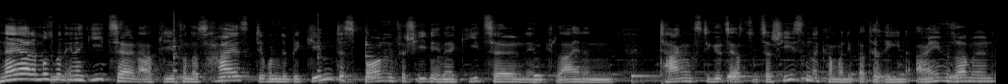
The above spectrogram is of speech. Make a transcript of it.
naja, da muss man Energiezellen abliefern. Das heißt, die Runde beginnt, es spawnen verschiedene Energiezellen in kleinen Tanks. Die gilt es erst zu zerschießen, dann kann man die Batterien einsammeln.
